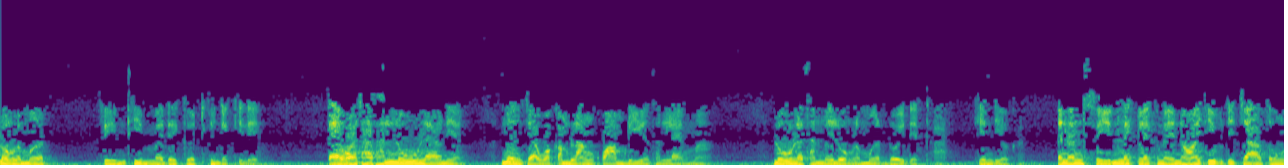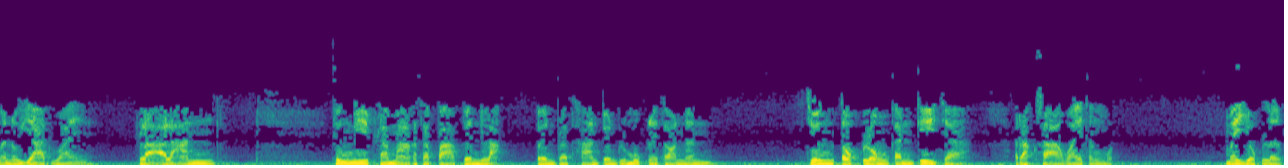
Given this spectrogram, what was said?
ล่วงละเมิดศีลที่ไม่ได้เกิดขึ้นจากกิเลสแต่ว่าถ้าท่านรู้แล้วเนี่ย เนื่องจากว่ากำลังความดีท่านแรงมาก รู้แล้วท่านไม่ล่วงละเมิดโดยเด็ดขาดเช่นเดียวกัน ฉะนั้นศีลเล็ก ๆ น้อยๆที่พระพุทธเจ้าทรงอนุญาตไว้ พระอรหันต์ซึ่งมีพระมหากัสสปะเป็นหลัก เป็นประธานเป็นประมุขในตอนนั้น จึงตกลงกันที่จะรักษาไว้ทั้งหมด ไม่ยกเลิก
